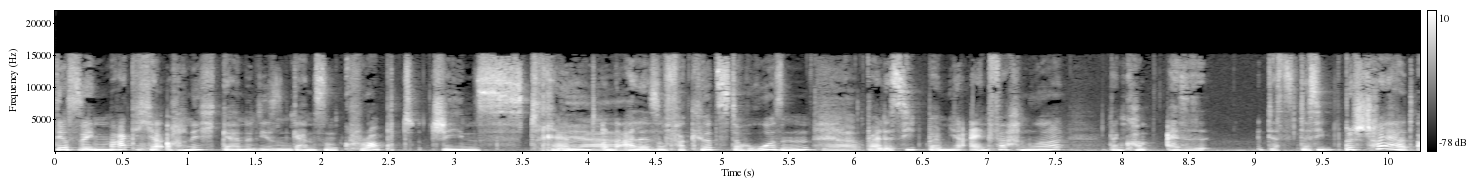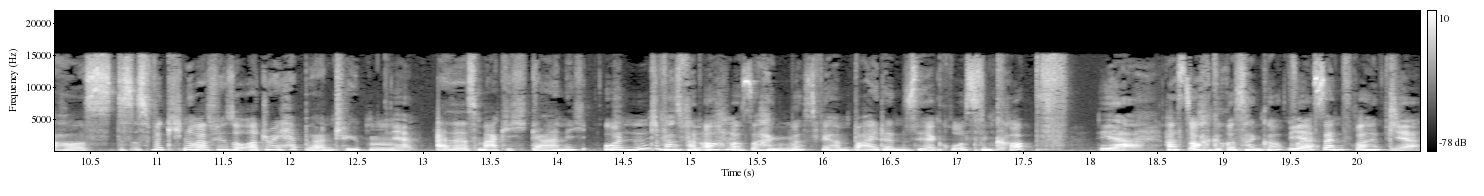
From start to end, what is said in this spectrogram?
Deswegen mag ich ja auch nicht gerne diesen ganzen Cropped Jeans Trend ja. und alle so verkürzte Hosen, ja. weil das sieht bei mir einfach nur, dann kommt also das, das sieht bescheuert aus. Das ist wirklich nur was für so Audrey Hepburn-Typen. Ja. Also das mag ich gar nicht. Und, was man auch noch sagen muss, wir haben beide einen sehr großen Kopf. Ja. Hast du auch einen größeren Kopf ja. als dein Freund? Ja,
